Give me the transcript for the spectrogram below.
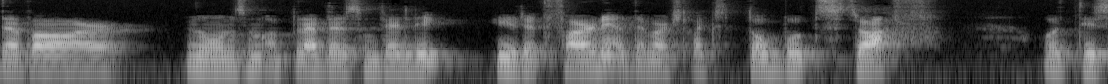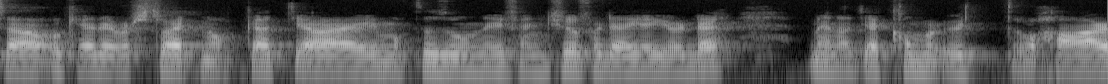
Det var noen som opplevde det som veldig urettferdig, at det var et slags dobbelt straff. Og de sa ok, det var streit nok at jeg måtte sone i fengsel fordi jeg gjør det, men at jeg kommer ut og har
